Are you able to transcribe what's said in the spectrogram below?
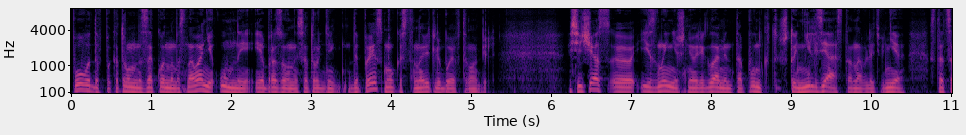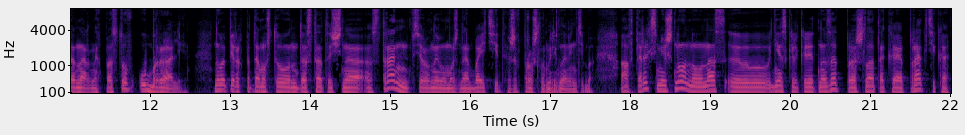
поводов, по которым на законном основании умный и образованный сотрудник ДПС мог остановить любой автомобиль. Сейчас э, из нынешнего регламента пункт, что нельзя останавливать вне стационарных постов, убрали. Ну, во-первых, потому что он достаточно э, странен, все равно его можно обойти, даже в прошлом регламенте был. А во-вторых, смешно, но у нас э, несколько лет назад прошла такая практика,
